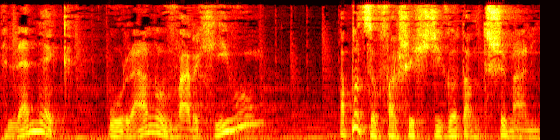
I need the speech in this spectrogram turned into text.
Tlenek uranu w archiwum? A po co faszyści go tam trzymali?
